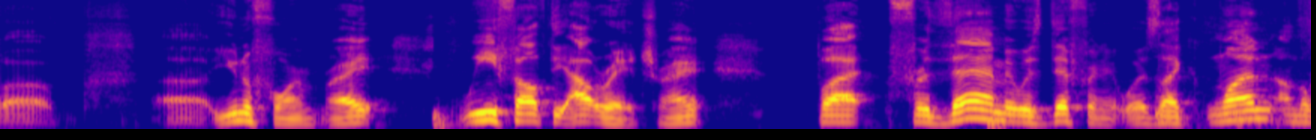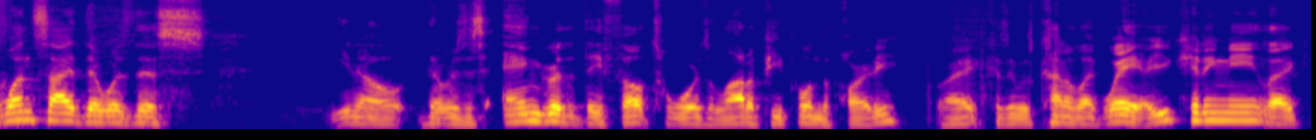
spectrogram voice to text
uh, uh, uniform, right? We felt the outrage, right? But for them, it was different. It was like one on the one side there was this, you know, there was this anger that they felt towards a lot of people in the party, right? Because it was kind of like, wait, are you kidding me? Like,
